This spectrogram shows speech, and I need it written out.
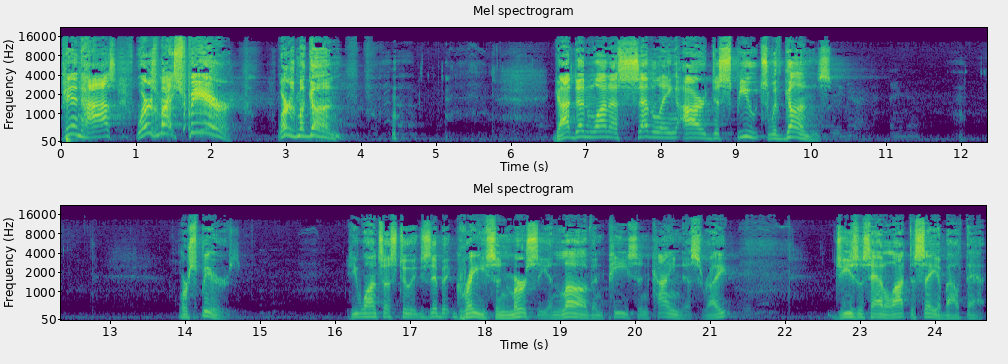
Pinhas, where's my spear? Where's my gun? God doesn't want us settling our disputes with guns or spears. He wants us to exhibit grace and mercy and love and peace and kindness, right? Jesus had a lot to say about that.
